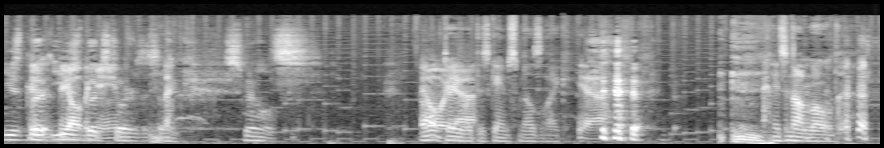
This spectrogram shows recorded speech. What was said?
used could book, be all used bookstores. It's like smells. I won't Oh, tell you what this game smells like. Yeah. It's not mold.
